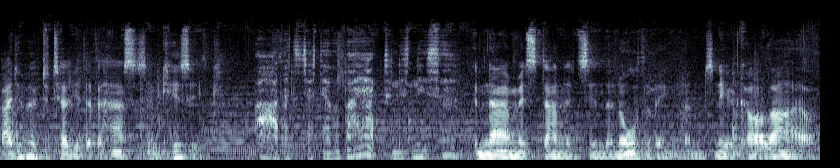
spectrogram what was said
I do have to tell you that the house is in Chiswick. Ah, that's just over by Acton, isn't it, sir? No, Miss Dunn, it's in the north of England, near Carlisle.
